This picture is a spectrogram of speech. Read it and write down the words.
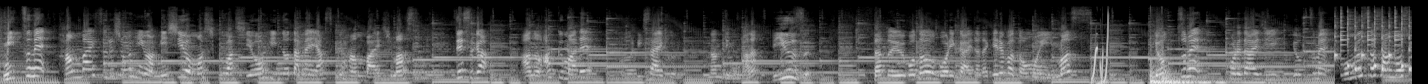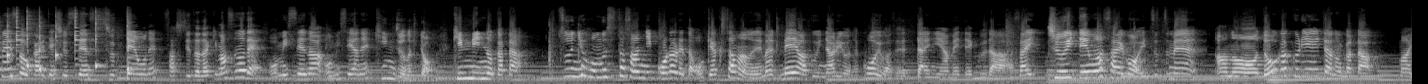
う。3つ目販売する商品は未使用もしくは使用品のため安く販売します。ですがあのあくまであのリサイクルなんていうのかなリユーズだということをご理解いただければと思います。4つ目これ大事。4つ目ホムスタさんのスペースを借りて出店出店をねさせていただきますのでお店なお店やね近所の人近隣の方通にホームスタさんに来られたお客様の、ね、迷惑になるような行為は絶対にやめてください。注意点は最後5つ目。あの動画クリエイターの方まあ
